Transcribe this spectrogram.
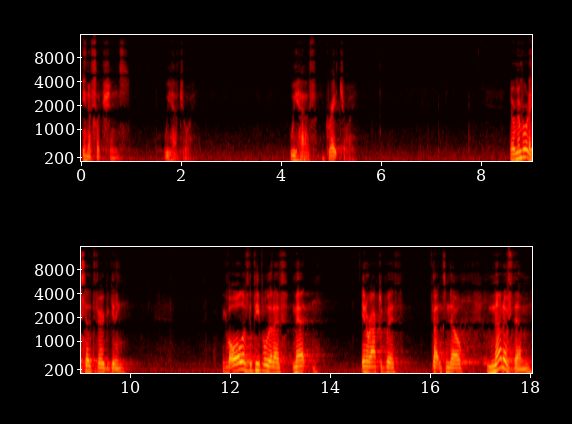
in afflictions, we have joy. We have great joy. Now, remember what I said at the very beginning? Think of all of the people that I've met, interacted with, gotten to know, none of them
